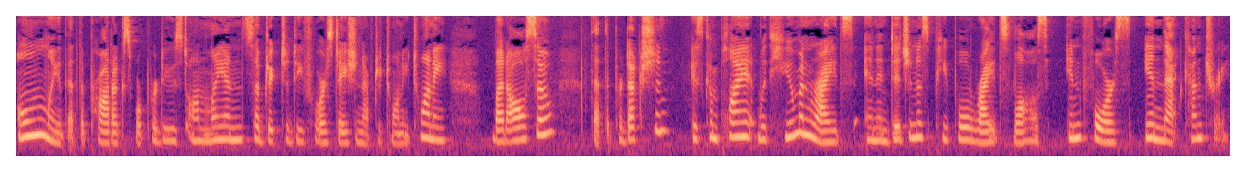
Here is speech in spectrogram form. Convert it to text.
only that the products were produced on land subject to deforestation after 2020, but also that the production is compliant with human rights and indigenous people rights laws in force in that country.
